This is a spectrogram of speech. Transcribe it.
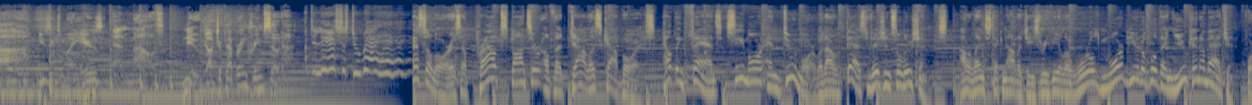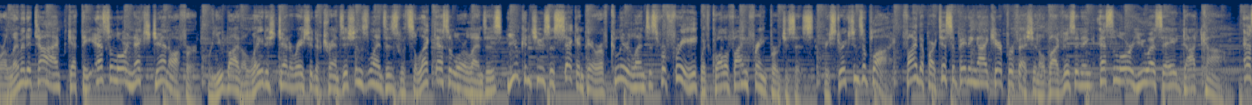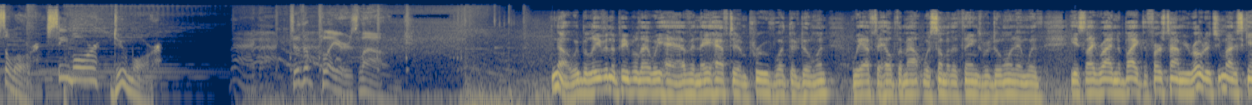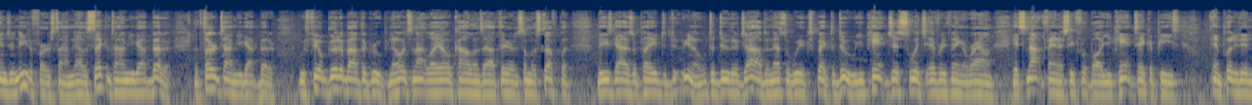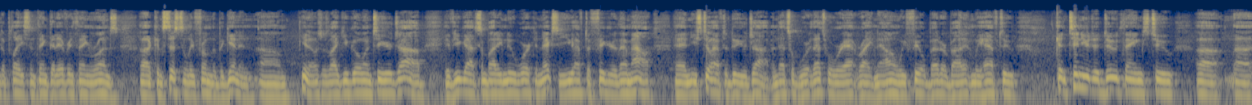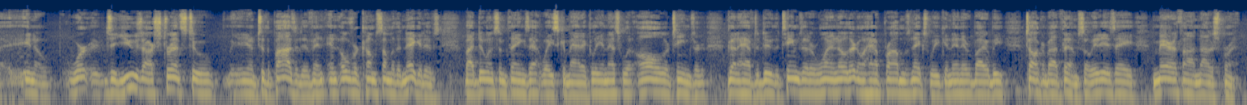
Ah, music to my ears and mouth. New Dr. Pepper and Cream Soda. A delicious duet. Essilor is a proud sponsor of the Dallas Cowboys, helping fans see more and do more with our best vision solutions. Our lens technologies reveal a world more beautiful than you can imagine. For a limited time, get the Essilor Next Gen offer. When you buy the latest generation of transitions lenses with select Essilor lenses, you can choose a second pair of clear lenses for free with qualifying frame purchases. Restrictions apply. Find a participating eye care professional by visiting EssilorUSA.com. Essilor, see more, do more. Back to the Players Lounge. No, we believe in the people that we have, and they have to improve what they're doing. We have to help them out with some of the things we're doing. And with it's like riding a bike. The first time you rode it, you might have skinned your knee the first time. Now the second time you got better. The third time you got better. We feel good about the group. No, it's not La'el oh, Collins out there and some of the stuff, but these guys are paid to do, you know, to do their job, and that's what we expect to do. You can't just switch everything around. It's not fantasy football. You can't take a piece and put it into place and think that everything runs uh, consistently from the beginning. Um, you know, it's just like you go into your job. If you got somebody new working next to you, you have to figure them out, and you still have to do your job. And that's what we're that's where we're at right now, and we feel better about it, and we have to continue to do things to uh, uh, you know work to use our strengths to you know to the positive and, and overcome some of the negatives by doing some things that way schematically and that's what all our teams are going to have to do. The teams that are 1 and 0 they're going to have problems next week and then everybody will be talking about them. So it is a marathon not a sprint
